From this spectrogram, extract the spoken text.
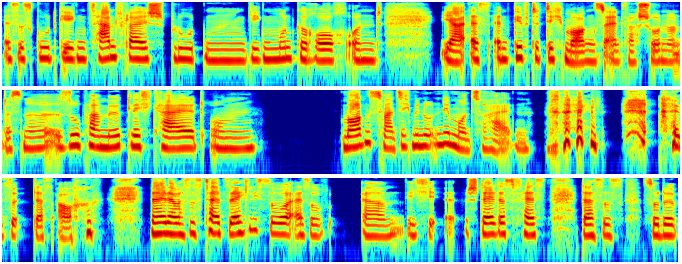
Es ist gut gegen Zahnfleischbluten, gegen Mundgeruch und ja, es entgiftet dich morgens einfach schon und ist eine super Möglichkeit, um morgens 20 Minuten den Mund zu halten. also das auch. Nein, aber es ist tatsächlich so, also ähm, ich äh, stelle das fest, dass es so eine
